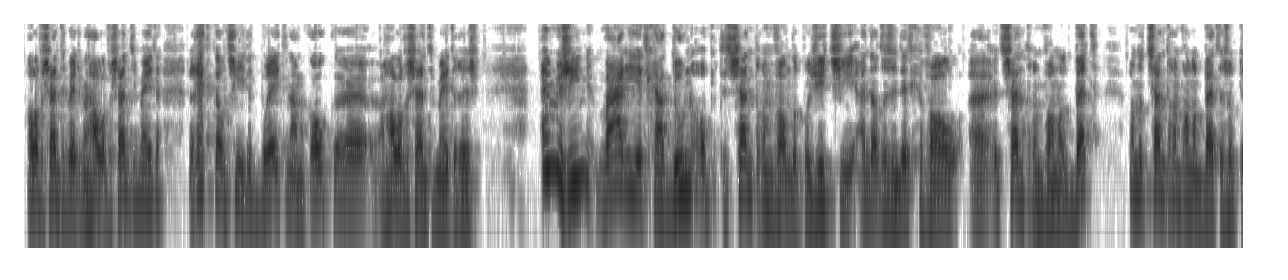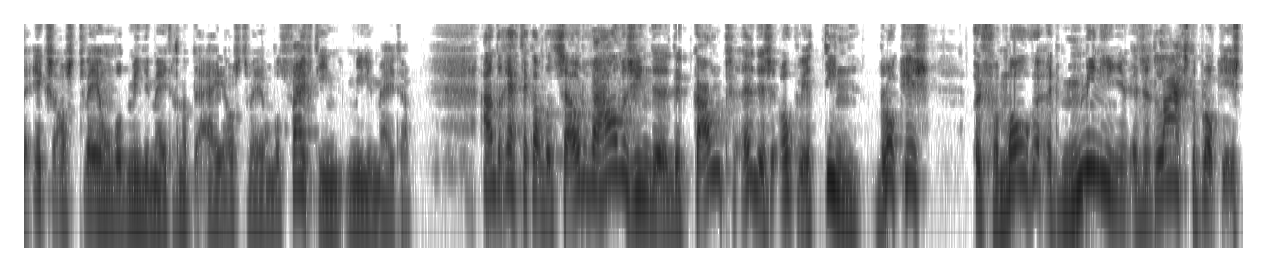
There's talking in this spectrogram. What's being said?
Halve centimeter met een halve centimeter. Aan de rechterkant zie je dat breedte namelijk ook uh, een halve centimeter is. En we zien waar hij het gaat doen op het centrum van de positie. En dat is in dit geval het centrum van het bed. Want het centrum van het bed is op de x-as 200 mm en op de y-as 215 mm. Aan de rechterkant hetzelfde verhaal. We zien de, de count, hè, dus ook weer 10 blokjes. Het vermogen, het, minimum, het laagste blokje is 10%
